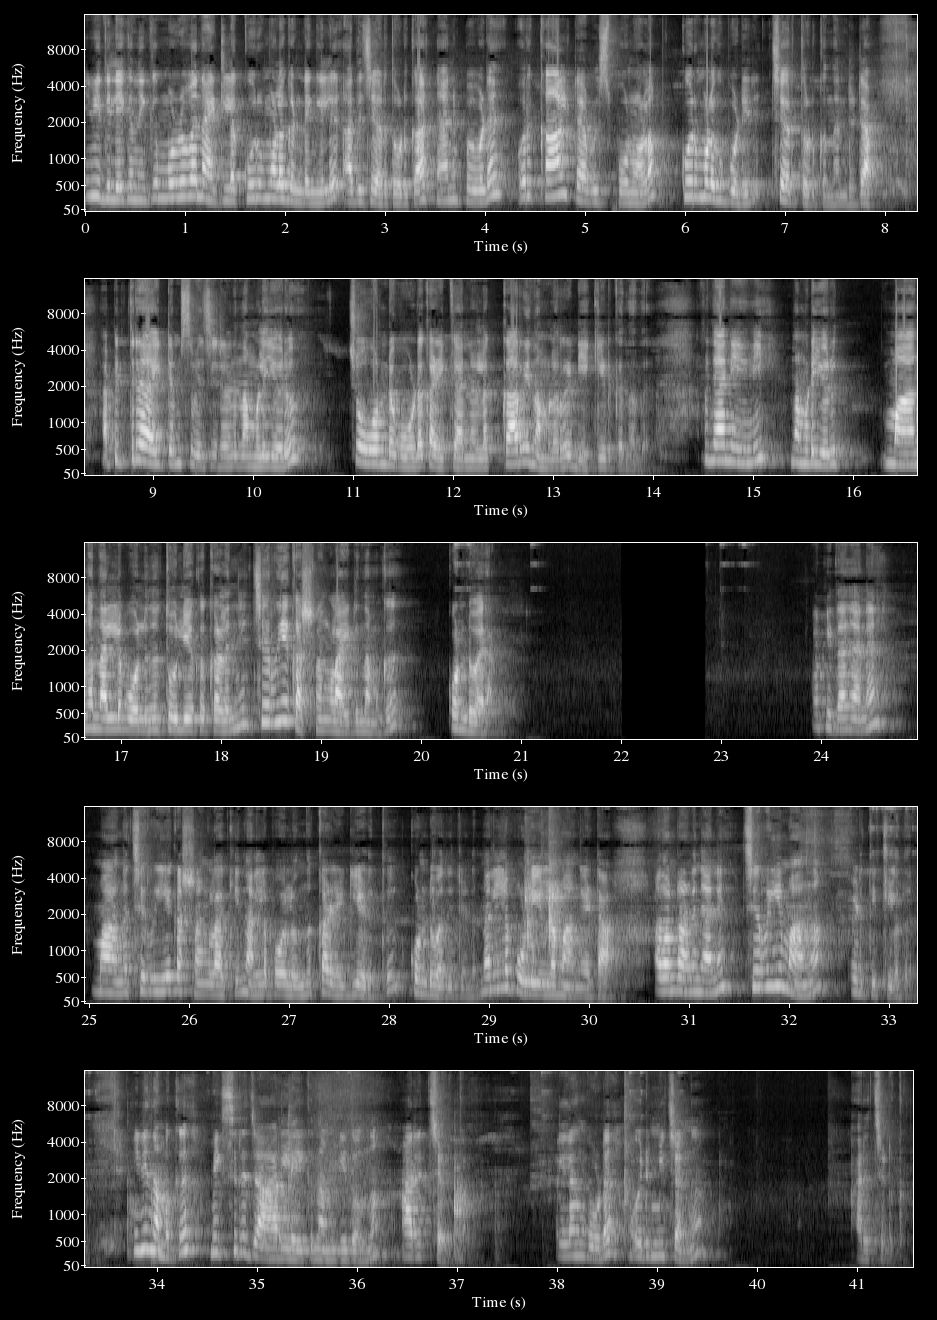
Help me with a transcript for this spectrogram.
ഇനി ഇതിലേക്ക് നിങ്ങൾക്ക് മുഴുവനായിട്ടുള്ള കുരുമുളക് ഉണ്ടെങ്കിൽ അത് ചേർത്ത് കൊടുക്കുക. ഞാനിപ്പോൾ ഇവിടെ ഒരു കാൽ ടേബിൾ സ്പൂണോളം കുരുമുളക് പൊടി ചേർത്ത് കൊടുക്കുന്നുണ്ട് കേട്ടോ അപ്പോൾ ഇത്ര ഐറ്റംസ് വെച്ചിട്ടാണ് നമ്മൾ ഈ ഒരു ചോറിന്റെ കൂടെ കഴിക്കാനുള്ള കറി നമ്മൾ റെഡിയാക്കി എടുക്കുന്നത്. അപ്പോൾ ഞാൻ ഇനി നമ്മുടെ ഈ ഒരു മാങ്ങ നല്ല പോലെ ഒന്ന് തൊലിയൊക്കെ കളഞ്ഞ് ചെറിയ കഷ്ണങ്ങളായിട്ട് നമുക്ക് കൊണ്ടുവരാം. അപ്പോൾ ഇതാ ഞാൻ മാങ്ങ ചെറിയ കഷ്ണങ്ങളാക്കി നല്ല പോലെ ഒന്ന് കഴുകിയെടുത്ത് കൊണ്ടുവന്നിട്ടുണ്ട്. നല്ല പൊളിയുള്ള മാങ്ങ കേട്ടോ. അതുകൊണ്ടാണ് ഞാൻ ചെറിയ മാങ്ങ എടുത്തിട്ടുള്ളത്. ഇനി നമുക്ക് മിക്സിയുടെ ജാറിലേക്ക് നമുക്കിതൊന്ന് അരച്ചെടുക്കാം. എല്ലാം കൂടെ ഒരുമിച്ചങ്ങ് അരച്ചെടുക്കാം.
